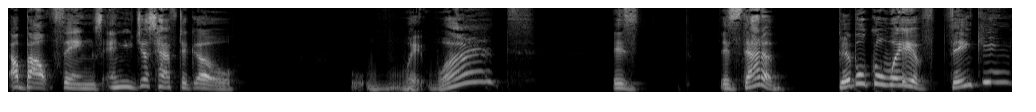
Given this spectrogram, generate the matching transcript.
about things, and you just have to go, wait, what is is that a biblical way of thinking?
